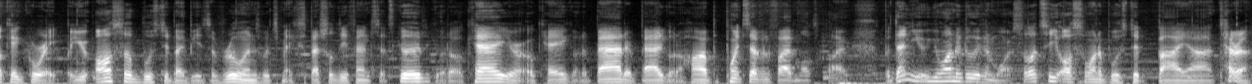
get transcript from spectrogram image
Okay, great, but you're also boosted by Beads of Ruins, which makes special defense that's good, go to okay, you're okay, go to bad, or bad, go to horrible, 0.75 multiplier. But then you, you want to do even more. So let's say you also want to boost it by uh, Tera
